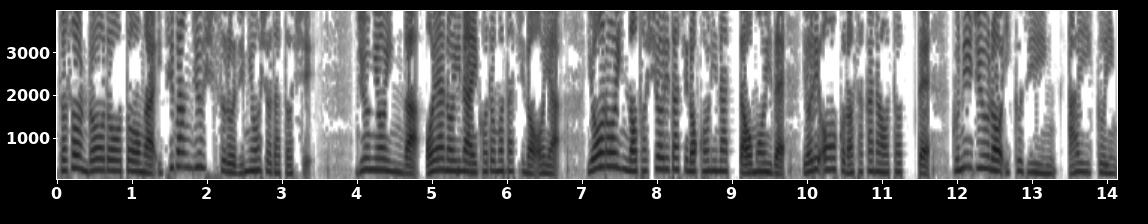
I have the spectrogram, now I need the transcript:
朝鮮労働党が一番重視する事業所だとし、従業員が親のいない子供たちの親、養老院の年寄りたちの子になった思いで、より多くの魚を取って、国中の育児院、愛育院、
